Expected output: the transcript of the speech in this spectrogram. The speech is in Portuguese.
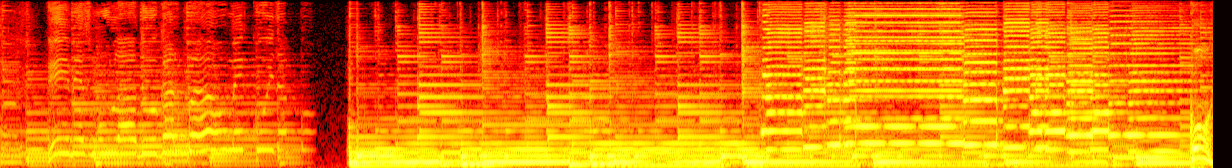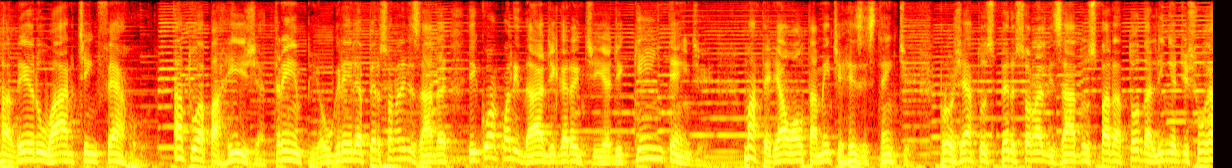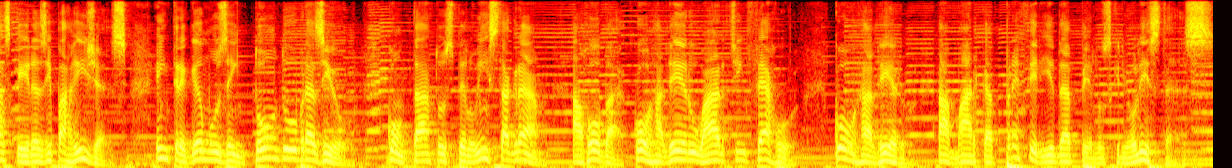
Raleiro arte em ferro. A tua parrija, trempe ou grelha personalizada e com a qualidade e garantia de quem entende. Material altamente resistente, projetos personalizados para toda a linha de churrasqueiras e parrijas. Entregamos em todo o Brasil. Contatos pelo Instagram, arroba Corraleiro Arte em Ferro. Corraleiro, a marca preferida pelos criolistas.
